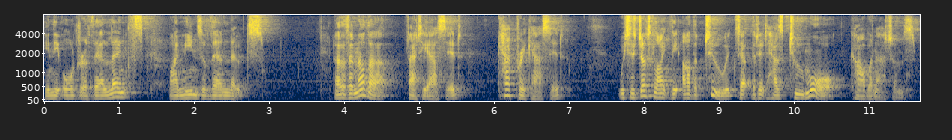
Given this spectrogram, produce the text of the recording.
in the order of their lengths by means of their notes. Now, there's another fatty acid, capric acid, which is just like the other two, except that it has two more carbon atoms.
